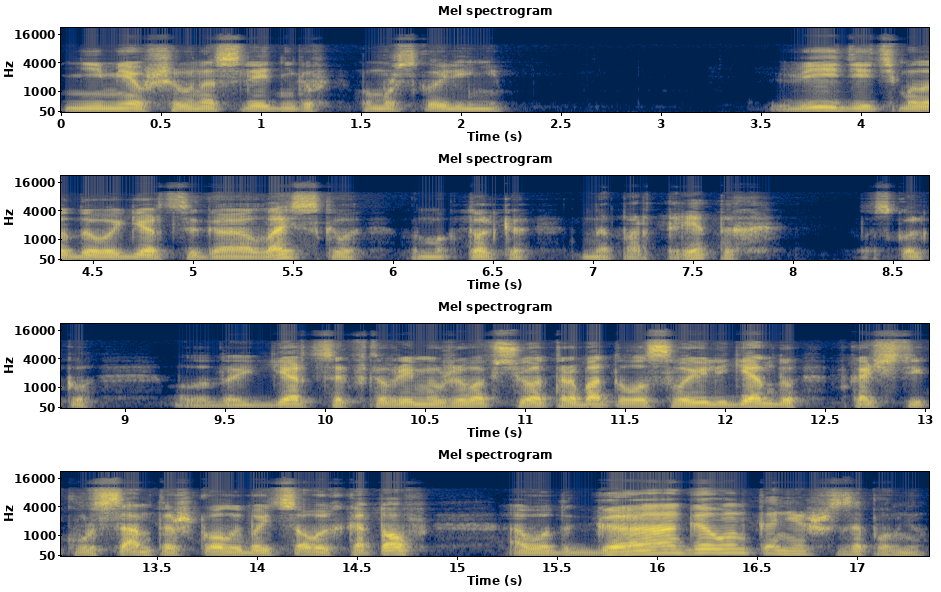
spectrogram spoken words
не имевшего наследников по мужской линии. Видеть молодого герцога Алайского он мог только на портретах, поскольку молодой герцог в то время уже вовсю отрабатывал свою легенду в качестве курсанта школы бойцовых котов, а вот Гага он, конечно, запомнил.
